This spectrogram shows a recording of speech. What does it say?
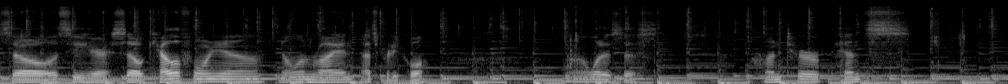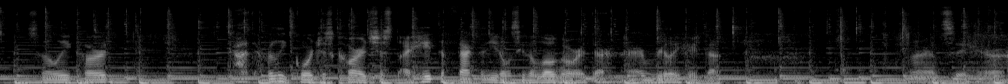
So let's see here. So California, Nolan Ryan, that's pretty cool. Uh, what is this? Hunter Pence. It's an elite card. God, they're really gorgeous cards. Just I hate the fact that you don't see the logo right there. I really hate that. Alright, let's see here.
